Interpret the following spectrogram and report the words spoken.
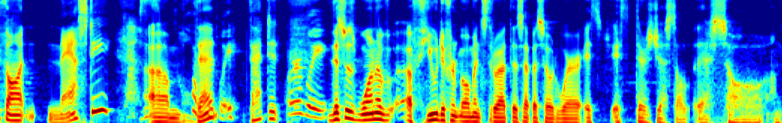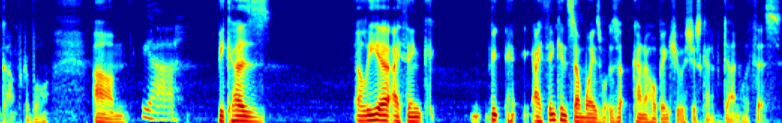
thought nasty. Yes, um, horribly. that did. Horribly. This was one of a few different moments throughout this episode where it's it's there's just a they're so uncomfortable. Um, Yeah. because Aaliyah, I think, I think in some ways was kind of hoping she was just kind of done with this.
